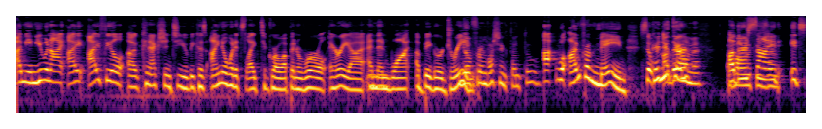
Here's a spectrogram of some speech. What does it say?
I mean, you and I, I, I feel a connection to you because I know what it's like to grow up in a rural area and then want a bigger dream. You're from Washington too. Uh, well, I'm from Maine, so Can you other, tell me other side, there? it's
